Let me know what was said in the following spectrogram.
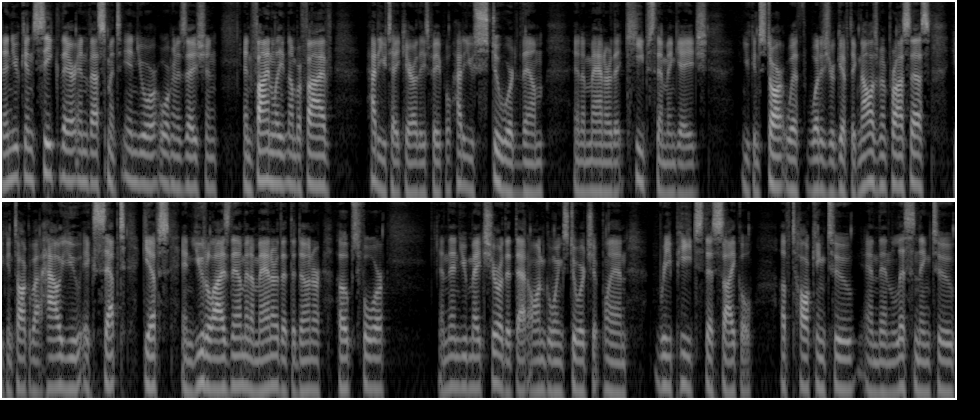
then you can seek their investment in your organization. And finally, number five, how do you take care of these people? How do you steward them in a manner that keeps them engaged? You can start with what is your gift acknowledgement process. You can talk about how you accept gifts and utilize them in a manner that the donor hopes for. And then you make sure that that ongoing stewardship plan repeats this cycle of talking to and then listening to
